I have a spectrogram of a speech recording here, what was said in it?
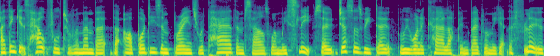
I think it's helpful to remember that our bodies and brains repair themselves when we sleep. So just as we don't we want to curl up in bed when we get the flu,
